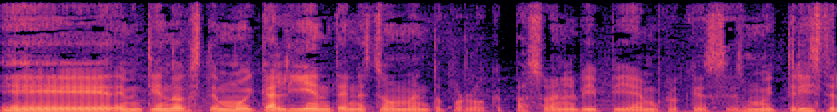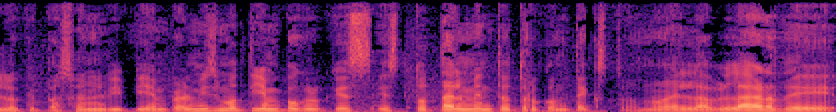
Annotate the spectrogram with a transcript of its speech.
Eh, entiendo que esté muy caliente en este momento por lo que pasó en el BPM, creo que es, es muy triste lo que pasó en el BPM, pero al mismo tiempo creo que es, es totalmente otro contexto, ¿no? El hablar de,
